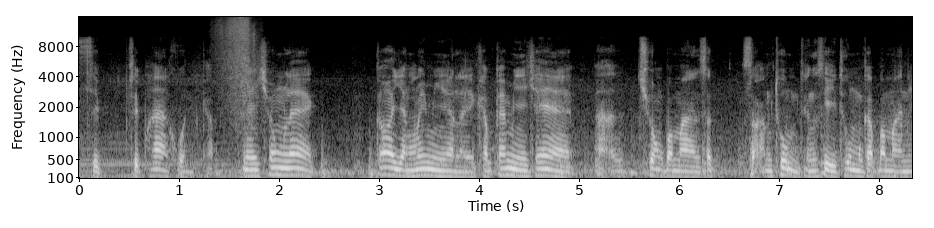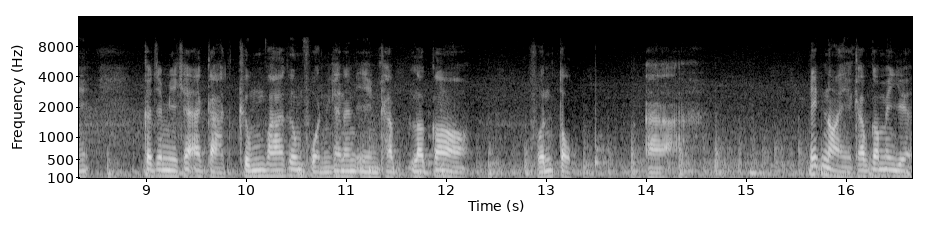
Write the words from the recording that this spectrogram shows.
10 15 คนครับ ในช่วงแรกก็ยังไม่มีอะไรครับก็มีแค่ช่วงประมาณสักสามทุ่มถึงสี่ทุ่มครับประมาณนี้ ก็จะมีแค่อากาศครึ้มฟ้าครึ้มฝนแค่นั้นเองครับ แล้วก็ฝนตกอ่านิดหน่อยครับก็ไม่เยอะ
